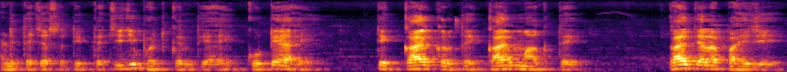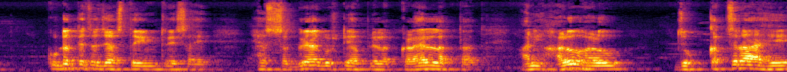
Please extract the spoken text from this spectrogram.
आणि त्याच्यासाठी त्याची जी भटकंती आहे कुठे आहे ते काय करते काय मागते काय त्याला पाहिजे कुठं त्याचा जास्त इंटरेस्ट आहे ह्या सगळ्या गोष्टी आपल्याला कळायला लागतात. आणि हळूहळू जो कचरा आहे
